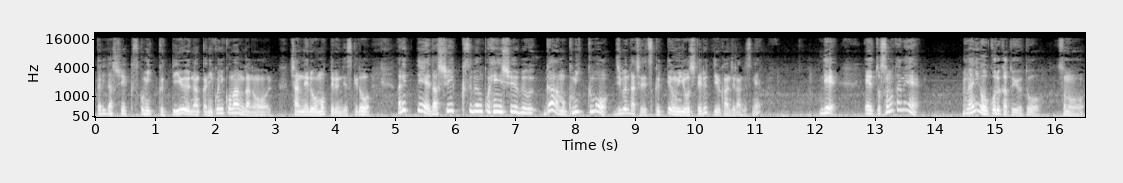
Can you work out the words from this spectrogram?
たりダッシュ X コミックっていう、なんかニコニコ漫画のチャンネルを持ってるんですけど、あれって、ダッシュ X 文庫編集部が、もうコミックも自分たちで作って運用してるっていう感じなんですね。で、えっ、と、そのため、何が起こるかというと、その、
